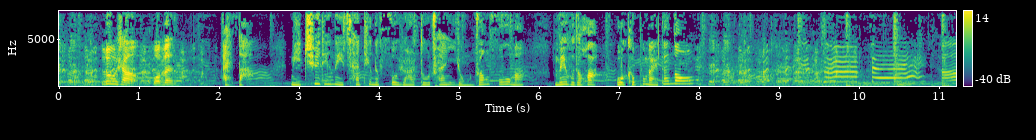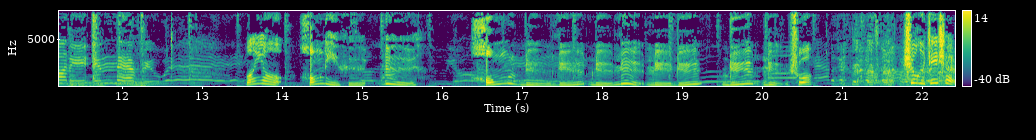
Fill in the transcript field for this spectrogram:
”路上我问：“哎，爸。”你确定那餐厅的服务员都穿泳装服务吗？没有的话，我可不买单哦。网友红鲤鱼绿。红驴驴驴驴驴驴驴驴说：“说个真事儿，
